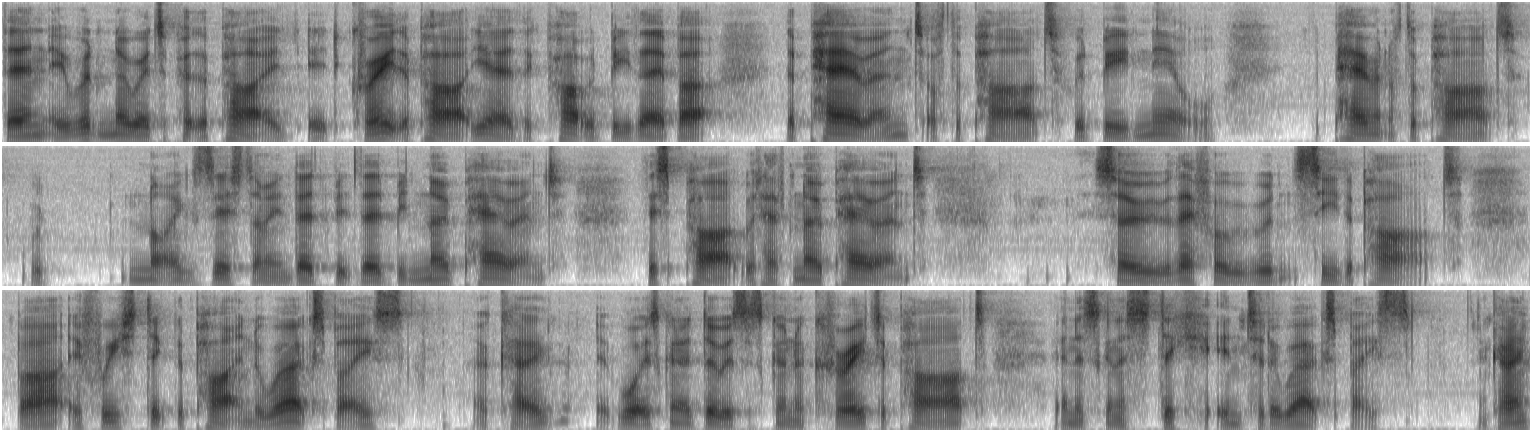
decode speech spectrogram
then it wouldn't know where to put the part. It, it'd create the part, yeah, the part would be there, but the parent of the part would be nil. The parent of the part would not exist. I mean, there'd be, there'd be no parent. This part would have no parent, so therefore we wouldn't see the part. But if we stick the part in the workspace, okay, what it's going to do is it's going to create a part and it's going to stick it into the workspace. Okay.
